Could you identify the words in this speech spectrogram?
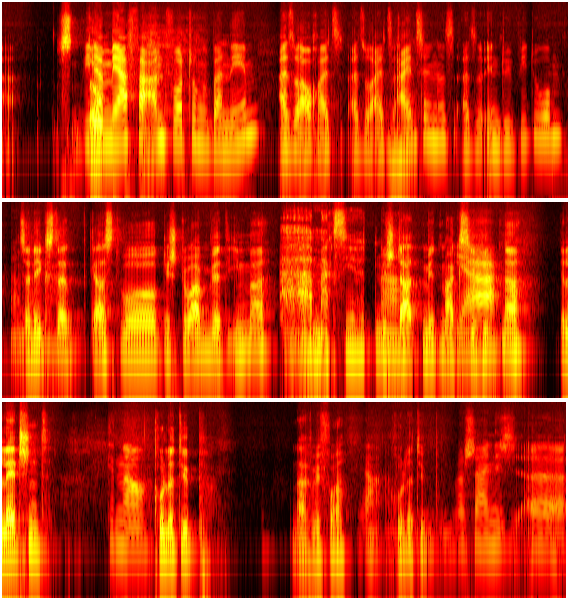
äh, wieder Stop. mehr Verantwortung übernehmen. Also auch als, also als Einzelnes, also Individuum. Zunächst der Gast, wo gestorben wird, immer. Ah, Maxi Hüttner. Wir starten mit Maxi Ja. Hüttner, der Legend. Genau, Cooler Typ. Nach wie vor. ja. Cooler Typ. Wahrscheinlich, äh,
